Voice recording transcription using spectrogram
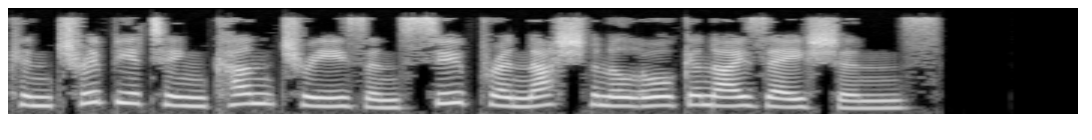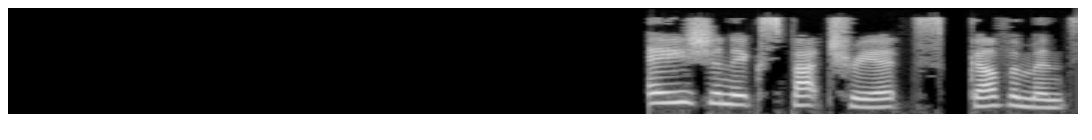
Contributing countries and supranational organizations Asian expatriates, governments,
